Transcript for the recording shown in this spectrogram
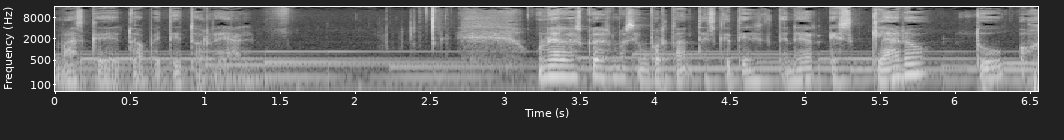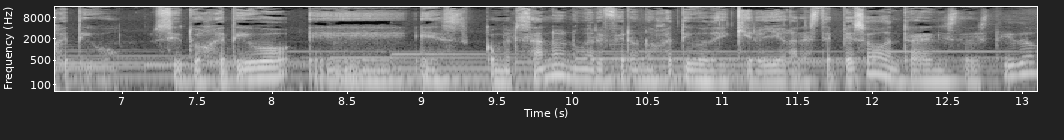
más que de tu apetito real. Una de las cosas más importantes que tienes que tener es claro tu objetivo. Si tu objetivo eh, es comer sano, no me refiero a un objetivo de quiero llegar a este peso o entrar en este vestido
